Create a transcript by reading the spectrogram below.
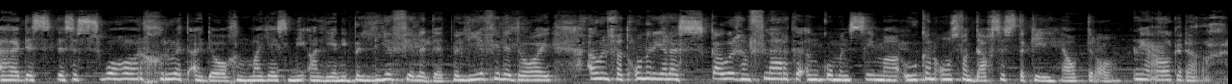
uh dis dis 'n swaar groot uitdaging maar jy's nie alleen nie. Beleef jy dit? Beleef jy daai ouens wat onder julle skouers en vlerke inkom en sê maar hoe kan ons vandag se stukkie help dra? Nee elke dag.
